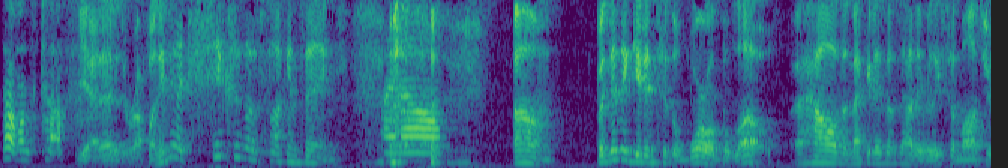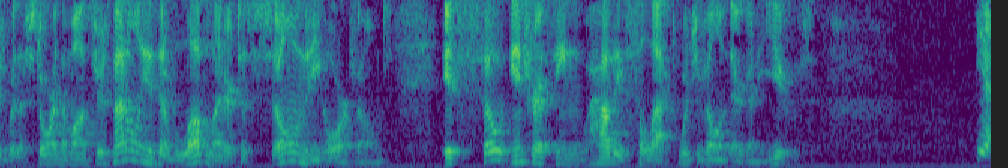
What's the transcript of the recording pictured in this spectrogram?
that one's tough yeah, that is a rough one. They made like six of those fucking things. i know Um, but then they get into the world below, how the mechanisms, how they release the monsters, where they're storing the monsters. Not only is it a love letter to so many horror films, it's so interesting how they select which villain they're going to use. yeah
